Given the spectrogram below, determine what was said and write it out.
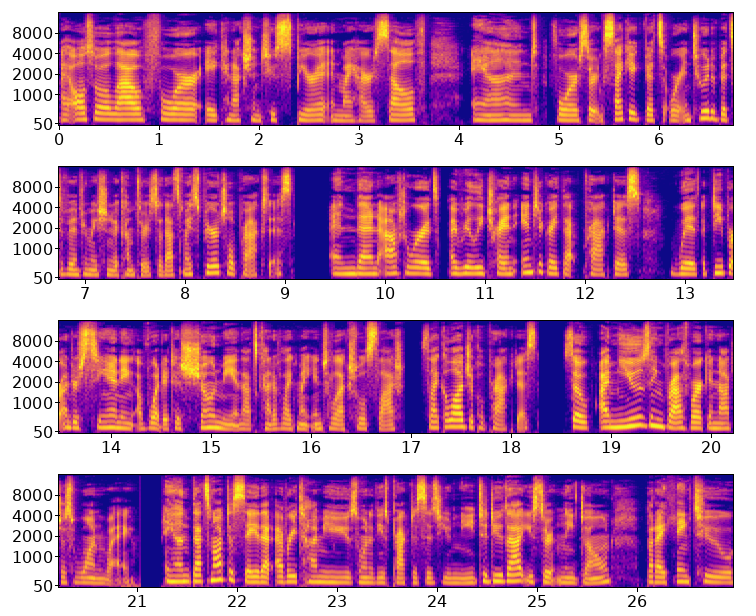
I also allow for a connection to spirit and my higher self and for certain psychic bits or intuitive bits of information to come through. So that's my spiritual practice. And then afterwards, I really try and integrate that practice with a deeper understanding of what it has shown me. And that's kind of like my intellectual slash psychological practice. So I'm using breath work in not just one way. And that's not to say that every time you use one of these practices, you need to do that. You certainly don't. But I think to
